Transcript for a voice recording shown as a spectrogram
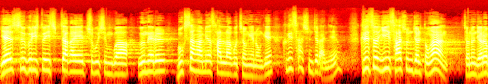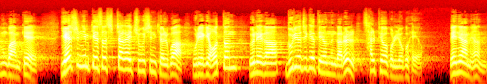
예수 그리스도의 십자가의 죽으심과 은혜를 묵상하며 살라고 정해놓은 게 그게 사순절 아니에요? 그래서 이 사순절 동안 저는 여러분과 함께 예수님께서 십자가에 죽으신 결과 우리에게 어떤 은혜가 누려지게 되었는가를 살펴보려고 해요. 왜냐하면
